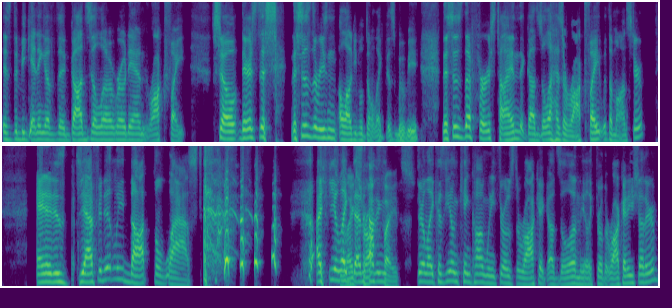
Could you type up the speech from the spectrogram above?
is the beginning of the Godzilla Rodan rock fight. So there's this this is the reason a lot of people don't like this movie. This is the first time that Godzilla has a rock fight with a monster and it is definitely not the last. I feel like them having fights. they're like because you know in King Kong when he throws the rock at Godzilla and they like throw the rock at each other.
